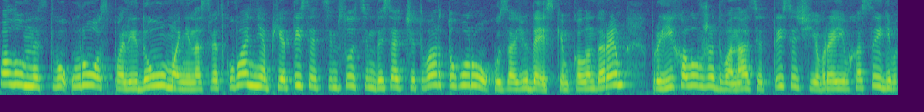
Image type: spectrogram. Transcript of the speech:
Паломництво у розпалі до Умані на святкування 5774 року за юдейським календарем приїхало вже 12 тисяч євреїв-хасидів.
